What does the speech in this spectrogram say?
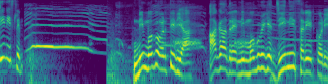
ಜೀನಿ ಸ್ಲಿಮ್ ನಿಮ್ ಮಗು ಅಳ್ತಿದ್ಯಾ? ಹಾಗಾದ್ರೆ ನಿಮ್ ಮಗುವಿಗೆ ಜೀನಿ ಸರಿ ಇಟ್ಕೊಡಿ.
